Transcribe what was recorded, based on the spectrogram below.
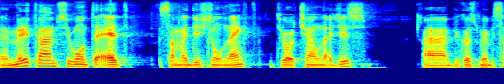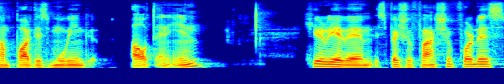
uh, many times you want to add some additional length to your channel edges uh, because maybe some part is moving out and in. Here we have a special function for this.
